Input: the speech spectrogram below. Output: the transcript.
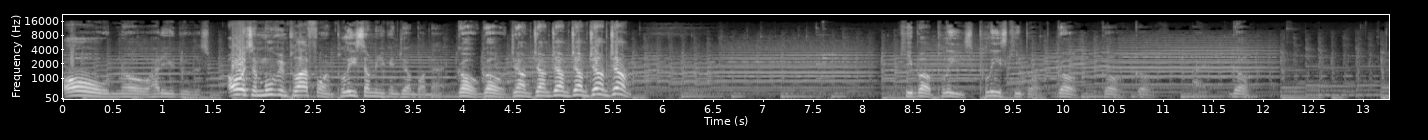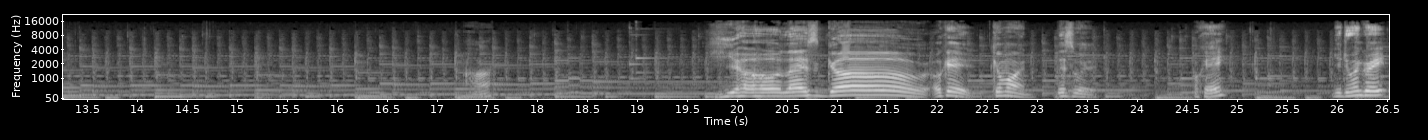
Oh no. How do you do this one? Oh, it's a moving platform. Please you can jump on that. Go, go. Jump, jump, jump, jump, jump, jump. Keep up, please. Please keep up. Go, go, go. Alright, go. Uh huh. Yo, let's go. Okay, come on. This way. Okay. You're doing great.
